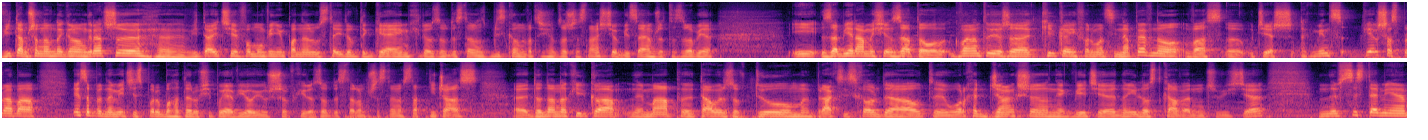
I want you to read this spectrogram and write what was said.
Witam szanownego graczy, e, witajcie w omówieniu panelu State of the Game Heroes of the Storm z BlizzCon 2016. Obiecałem, że to zrobię i zabieramy się za to. Gwarantuję, że kilka informacji na pewno Was e, ucieszy. Tak więc pierwsza sprawa, jak zapewne wiecie, sporo bohaterów się pojawiło już w Heroes of the Storm przez ten ostatni czas. E, dodano kilka map Towers of Doom, Braxis Holdout, e, Warhead Junction, jak wiecie, no i Lost Cavern oczywiście. W systemie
